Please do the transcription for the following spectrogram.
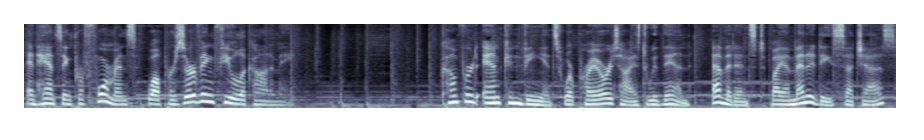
enhancing performance while preserving fuel economy. Comfort and convenience were prioritized within, evidenced by amenities such as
